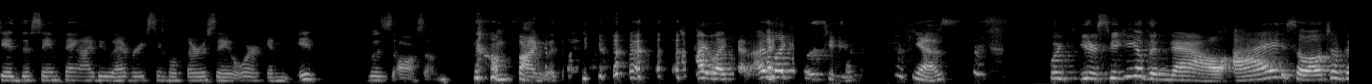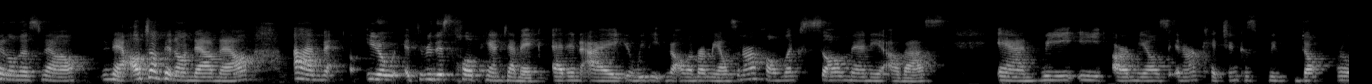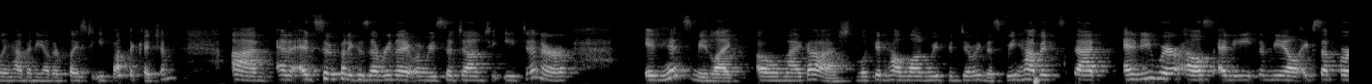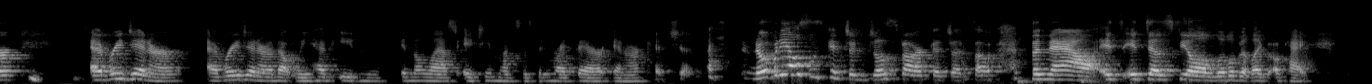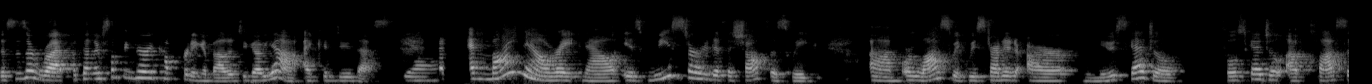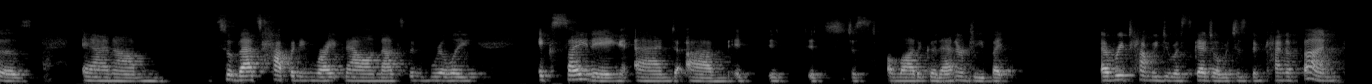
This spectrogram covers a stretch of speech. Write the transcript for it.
did the same thing i do every single thursday at work and it was awesome i'm fine with it I like that. I like routine. yes Well, you know, speaking of the now, I so I'll jump in on this now. Now I'll jump in on now. Now, um, you know, through this whole pandemic, Ed and I, you know, we've eaten all of our meals in our home, like so many of us, and we eat our meals in our kitchen because we don't really have any other place to eat but the kitchen. Um, and it's so funny because every night when we sit down to eat dinner, it hits me like, oh my gosh, look at how long we've been doing this. We haven't sat anywhere else and eaten a meal except for every dinner every dinner that we have eaten in the last 18 months has been right there in our kitchen. Nobody else's kitchen, just our kitchen. So the now, it's it does feel a little bit like, okay, this is a rut, but then there's something very comforting about it to go, yeah, I can do this. Yeah. And my now, right now, is we started at the shop this week, um, or last week, we started our new schedule, full schedule of classes. And um, so that's happening right now, and that's been really exciting. And um, it, it, it's just a lot of good energy. But every time we do a schedule, which has been kind of fun,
